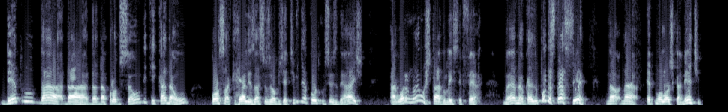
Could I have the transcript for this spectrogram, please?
Dentro da, da, da, da, produção de que cada um possa realizar seus objetivos de acordo com seus ideais. Agora, não é um Estado laissez-faire, não é? Não, pode até ser, na, na, etimologicamente,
